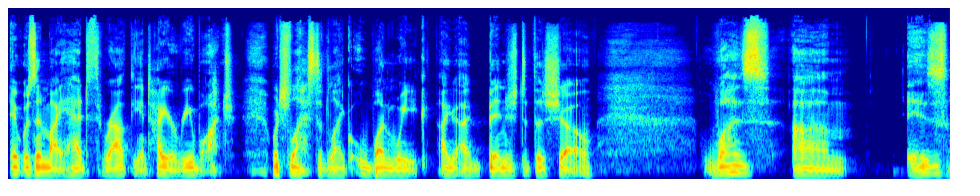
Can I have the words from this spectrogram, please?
it was in my head throughout the entire rewatch, which lasted like one week. I, I binged the show was um, is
